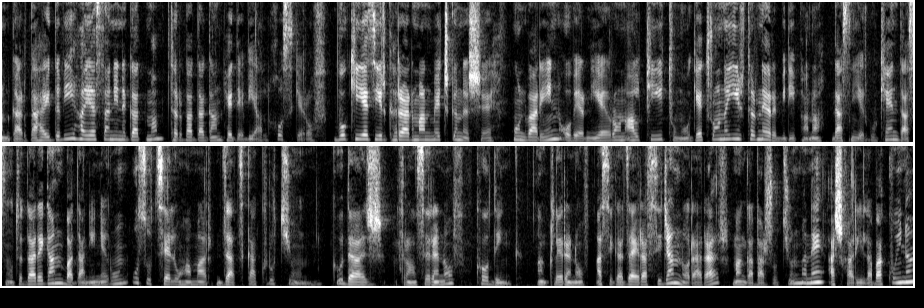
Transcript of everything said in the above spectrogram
անգարդահայտվի Հայաստանի նկատմամբ թրվադական հետեւյալ խոսքերով. Վոկիեզ իր գրարման մեջ կնշե. Հունվարին Օվերնիերոն Ալպի Թումո գետրոնը իր թռները պիտի փանա 12-ին 18 տարեկան բադանիներուն ուսուցելու համար ծածկակրություն կուդաժ ֆրանսերենով կոդինգ անգլերենով ասիգաձայրասիջան նորարար մանգաբարժություն մնե աշխարի լավակույնը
